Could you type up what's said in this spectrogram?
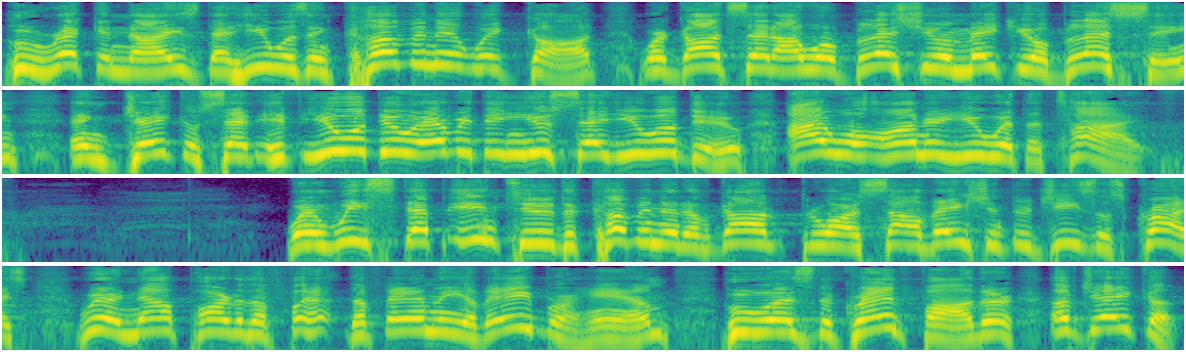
who recognized that he was in covenant with God, where God said, I will bless you and make you a blessing. And Jacob said, If you will do everything you said you will do, I will honor you with a tithe. When we step into the covenant of God through our salvation through Jesus Christ, we are now part of the, fa- the family of Abraham, who was the grandfather of Jacob.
